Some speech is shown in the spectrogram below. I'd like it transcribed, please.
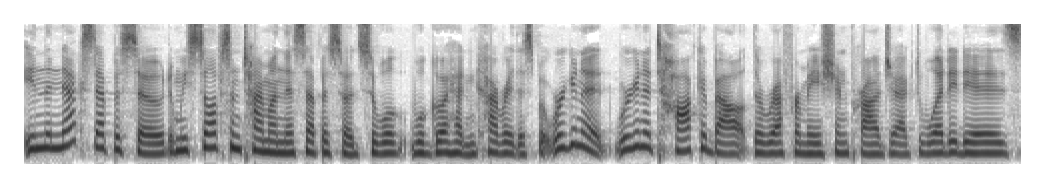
in the next episode, and we still have some time on this episode, so we'll we'll go ahead and cover this, but we're gonna we're gonna talk about the Reformation Project, what it is.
